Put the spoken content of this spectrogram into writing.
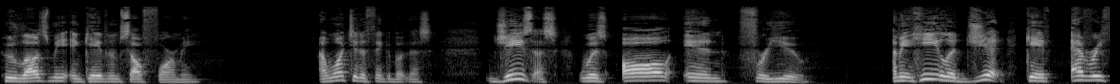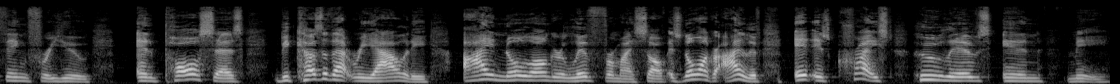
who loves me and gave himself for me. I want you to think about this. Jesus was all in for you. I mean, he legit gave everything for you. And Paul says, because of that reality, I no longer live for myself. It's no longer I live, it is Christ who lives in me.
